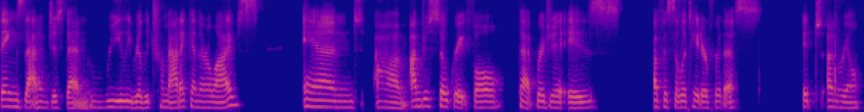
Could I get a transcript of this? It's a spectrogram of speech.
things that have just been really, really traumatic in their lives. And um, I'm just so grateful that Bridget is a facilitator for this. It's unreal.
